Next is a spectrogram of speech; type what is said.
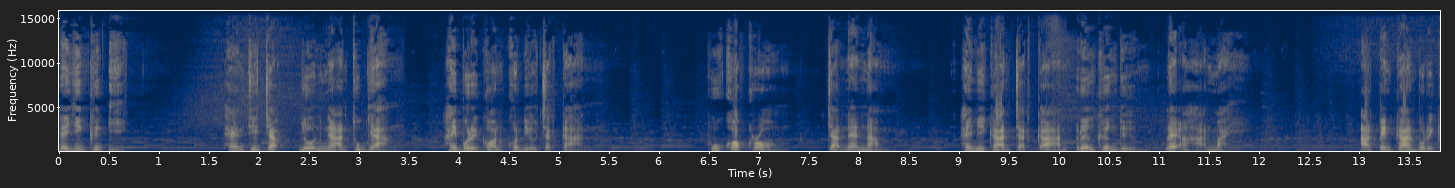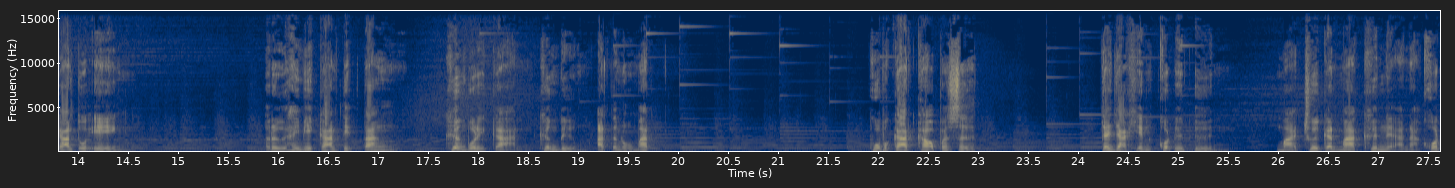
ได้ยิ่งขึ้นอีก แทนที่จะโยนงานทุกอย่าง ให้บริกรคนเดียวจัดการ ผู้ครอบครองจะแนะนำให้มีการจัดการเรื่องเครื่องดื่มและอาหารใหม่ อาจเป็นการบริการตัวเอง หรือให้มีการติดตั้งเครื่องบริการเครื่องดื่มอัตโนมัติ ผู้ประกาศข่าวประเสริฐ จะอยากเห็นคนอื่นๆ มาช่วยกันมากขึ้นในอนาคต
